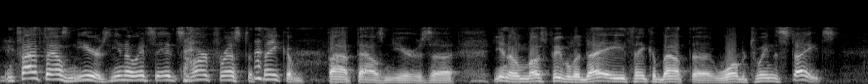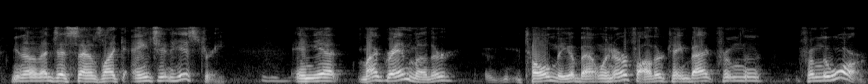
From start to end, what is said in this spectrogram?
In 5,000 years, you know, it's it's hard for us to think of 5,000 years. Uh, you know, most people today think about the war between the states. You know, that just sounds like ancient history. And yet, my grandmother told me about when her father came back from the from the war.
